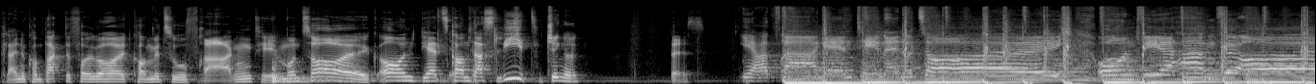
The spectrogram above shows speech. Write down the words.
kleine kompakte Folge heute. Kommen wir zu Fragen, Themen und Zeug. Und jetzt kommt das Lied. Jingle. Bis. Ihr habt Fragen, Themen und Zeug. Und wir haben für euch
